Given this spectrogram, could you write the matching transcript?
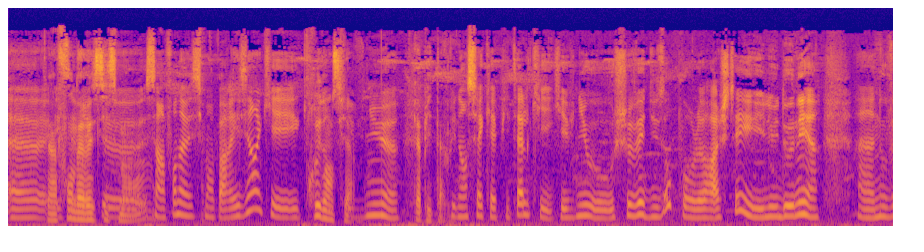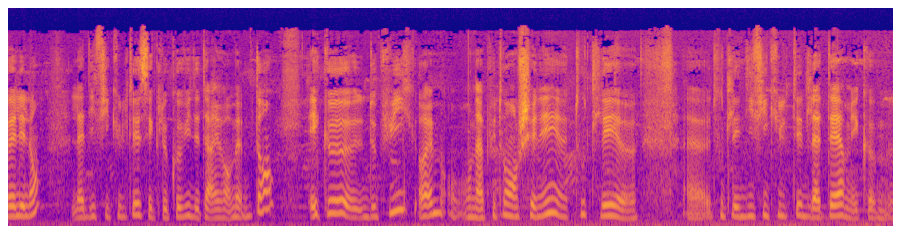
Euh, c'est un fonds d'investissement. Hein. C'est un fonds d'investissement parisien qui est Prudentia, venu, Capital. Prudentia Capital qui, est venu au chevet du zoo pour le racheter et lui donner un, nouvel élan. La difficulté, c'est que le Covid est arrivé en même temps et que depuis, quand même, on a plutôt enchaîné toutes les toutes les difficultés de la terre, mais comme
